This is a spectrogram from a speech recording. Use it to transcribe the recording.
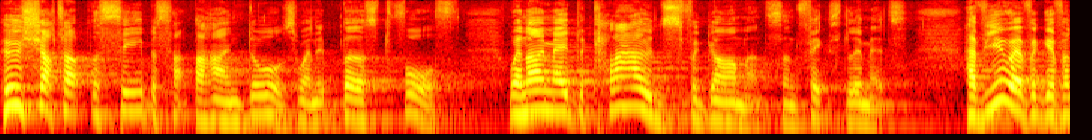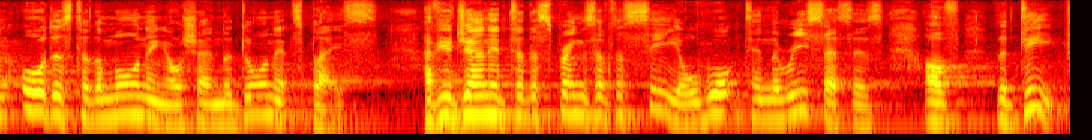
Who shut up the sea behind doors when it burst forth? When I made the clouds for garments and fixed limits? Have you ever given orders to the morning or shown the dawn its place? Have you journeyed to the springs of the sea or walked in the recesses of the deep?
